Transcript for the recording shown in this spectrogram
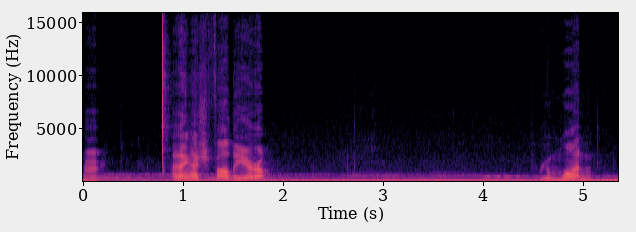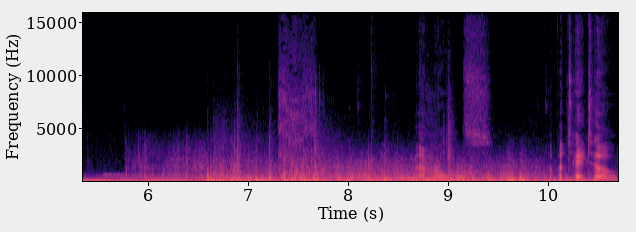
Hmm. I think I should follow the arrow. Room 1. Emeralds. A potato.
